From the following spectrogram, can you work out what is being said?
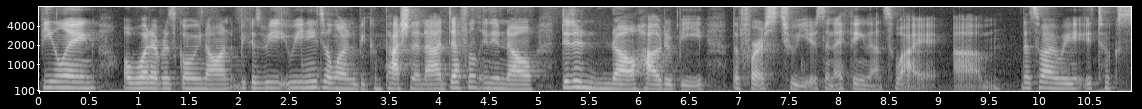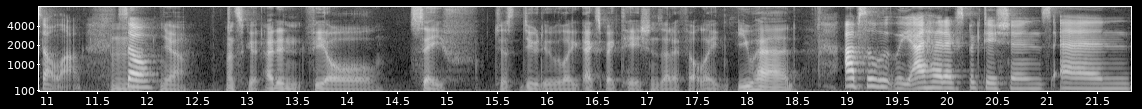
feeling or whatever's going on because we, we need to learn to be compassionate and i definitely didn't know didn't know how to be the first two years and i think that's why um, that's why we it took so long so yeah, that's good. I didn't feel safe just due to like expectations that I felt like you had. Absolutely i had expectations and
